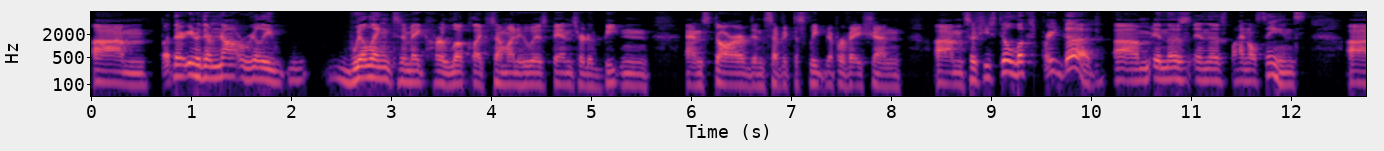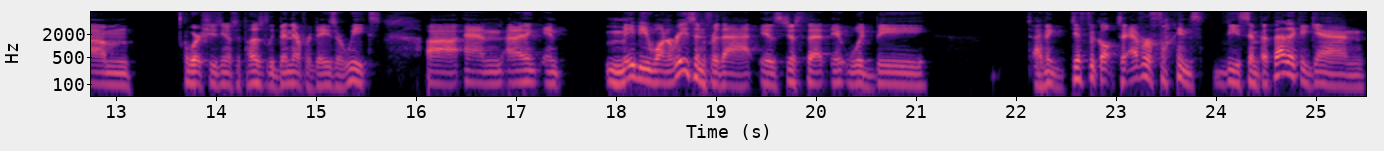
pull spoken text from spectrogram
Um, but they're you know they're not really willing to make her look like someone who has been sort of beaten and starved and subject to sleep deprivation. Um, so she still looks pretty good um, in those in those final scenes um, where she's you know supposedly been there for days or weeks. Uh, and, and I think in, maybe one reason for that is just that it would be, I think, difficult to ever find be sympathetic again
